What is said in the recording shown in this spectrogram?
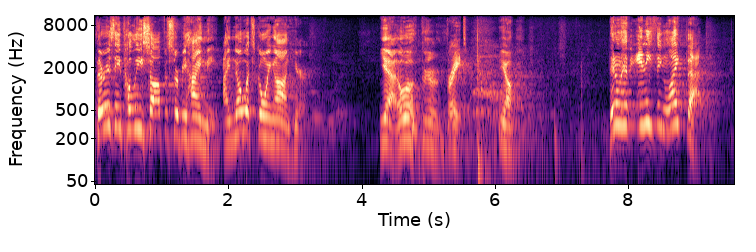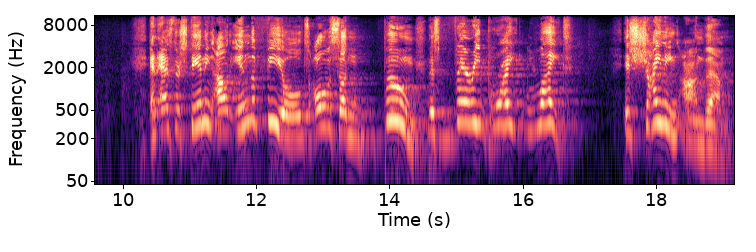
there is a police officer behind me. I know what's going on here. Yeah, oh, great. You know, they don't have anything like that. And as they're standing out in the fields, all of a sudden, boom, this very bright light is shining on them.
